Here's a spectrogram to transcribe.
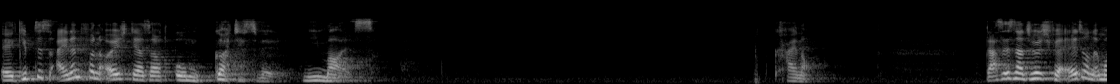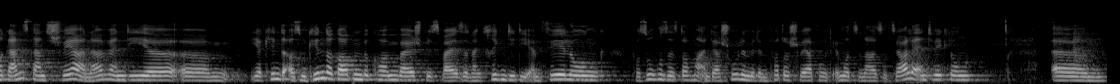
Äh, gibt es einen von euch, der sagt, um Gottes Willen, niemals? Keiner. Das ist natürlich für Eltern immer ganz, ganz schwer. Ne? Wenn die ähm, ihr Kind aus dem Kindergarten bekommen beispielsweise, dann kriegen die die Empfehlung, versuchen Sie es doch mal an der Schule mit dem Förderschwerpunkt emotional-soziale Entwicklung. Ähm,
